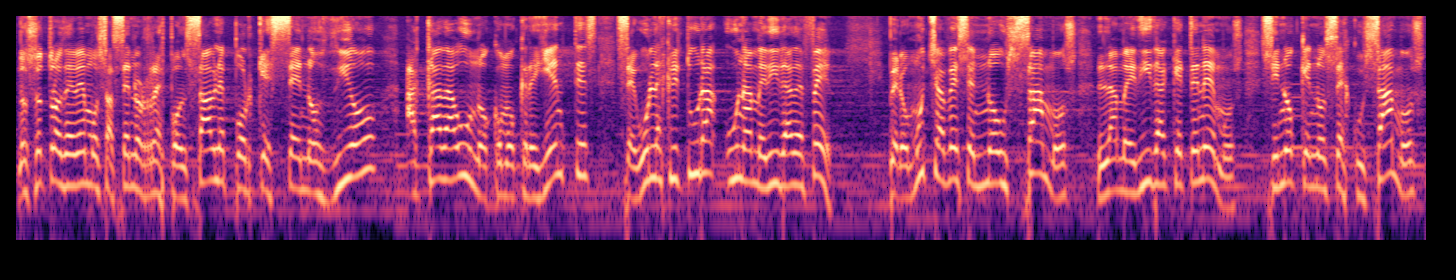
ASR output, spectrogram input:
nosotros debemos hacernos responsables porque se nos dio a cada uno como creyentes, según la escritura, una medida de fe. Pero muchas veces no usamos la medida que tenemos, sino que nos excusamos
